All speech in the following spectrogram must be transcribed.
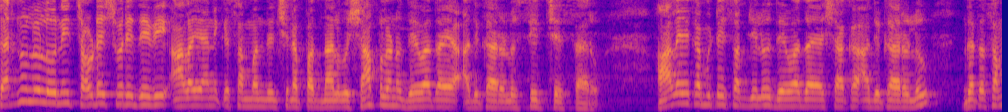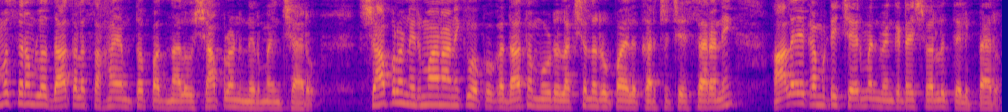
కర్నూలులోని చౌడేశ్వరిదేవి ఆలయానికి సంబంధించిన పద్నాలుగు షాపులను దేవాదాయ అధికారులు సీజ్ చేశారు. ఆలయ కమిటీ సభ్యులు దేవాదాయ శాఖ అధికారులు గత సంవత్సరంలో దాతల సహాయంతో పద్నాలుగు షాపులను నిర్మించారు. షాపుల నిర్మాణానికి ఒక్కొక్క దాత మూడు లక్షల రూపాయలు ఖర్చు చేశారని ఆలయ కమిటీ చైర్మన్ వెంకటేశ్వర్లు తెలిపారు.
